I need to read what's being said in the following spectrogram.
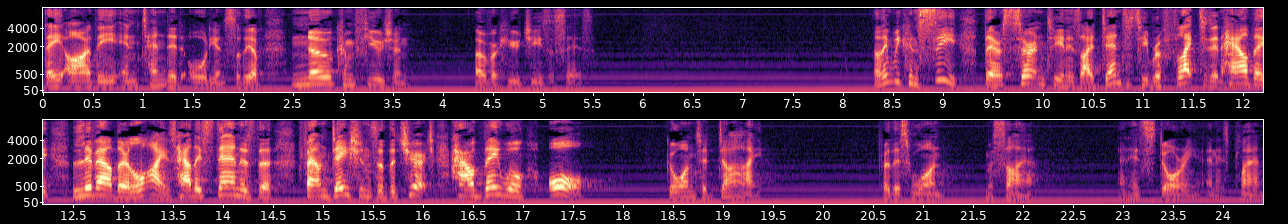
They are the intended audience, so they have no confusion over who Jesus is. I think we can see their certainty in his identity reflected in how they live out their lives, how they stand as the foundations of the church, how they will all go on to die for this one Messiah and his story and his plan.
